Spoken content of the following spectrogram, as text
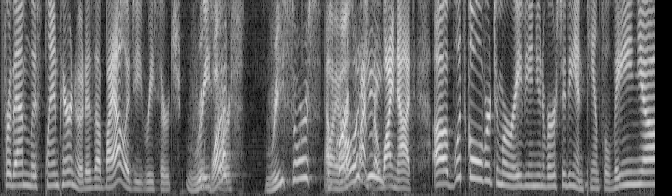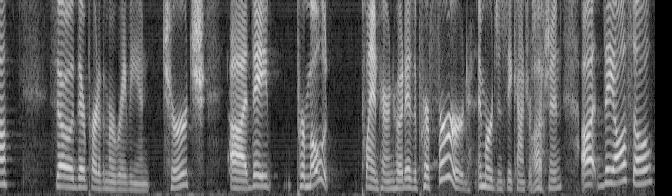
for them lists Planned Parenthood as a biology research Re- resource. What? Resource? Of Biology? course. Why, why not? Uh, let's go over to Moravian University in Pennsylvania. So they're part of the Moravian Church. Uh, they promote Planned Parenthood as a preferred emergency contraception. Uh, they also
